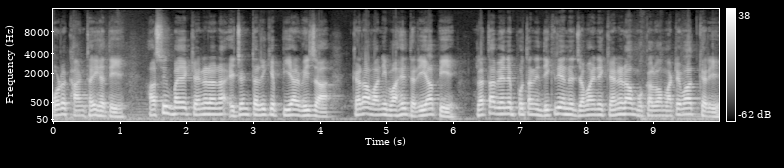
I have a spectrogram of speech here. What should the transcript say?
ઓળખાણ થઈ હતી. અશ્વિનભાઈએ કેનેડાના એજન્ટ તરીકે પીઆર વિઝા કરાવવાની બાહેધરી આપી. લતાબેને પોતાની દીકરી અને જમાઈને કેનેડા મોકલવા માટે વાત કરી.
